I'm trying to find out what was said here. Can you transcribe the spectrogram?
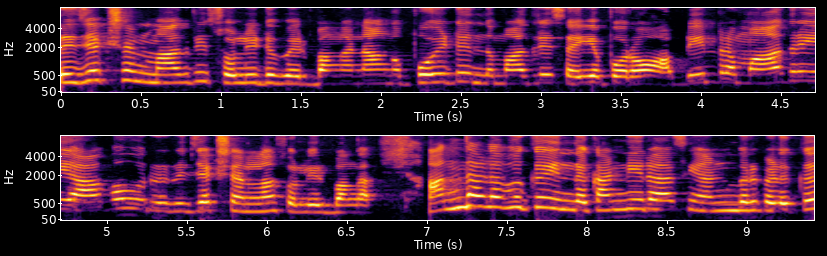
ரிஜெக்ஷன் மாதிரி சொல்லிட்டு போயிருப்பாங்க. நாங்க போயிட்டு இந்த மாதிரி செய்ய போறோம் அப்படின்ற மாதிரியாக ஒரு ரிஜெக்ஷன் எல்லாம் சொல்லியிருப்பாங்க. அந்த அளவுக்கு இந்த கன்னிராசி அன்பர்களுக்கு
